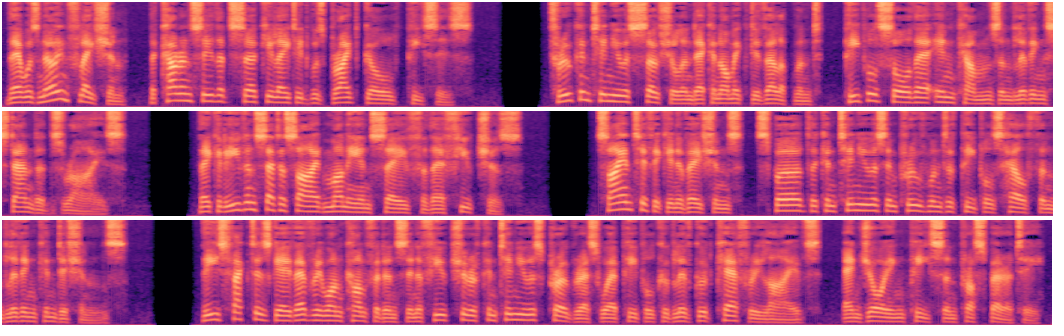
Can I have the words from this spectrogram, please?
There was no inflation, the currency that circulated was bright gold pieces. Through continuous social and economic development, people saw their incomes and living standards rise. They could even set aside money and save for their futures. Scientific innovations spurred the continuous improvement of people's health and living conditions. These factors gave everyone confidence in a future of continuous progress where people could live good carefree lives, enjoying peace and prosperity.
